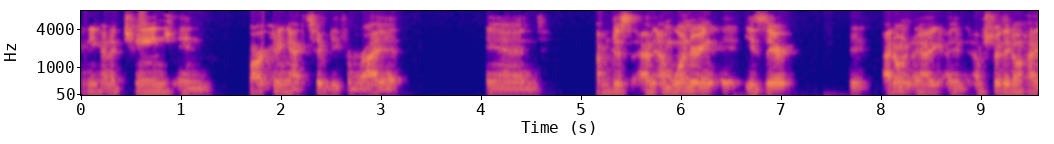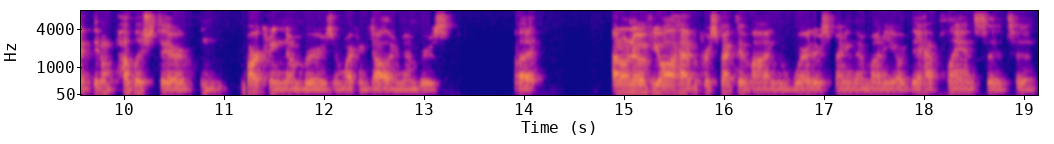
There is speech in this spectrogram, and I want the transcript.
any kind of change in marketing activity from Riot, and I'm just. I'm, I'm wondering, is there? I don't. I, I'm sure they don't hide. They don't publish their marketing numbers or marketing dollar numbers, but I don't know if you all have a perspective on where they're spending their money or if they have plans to to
